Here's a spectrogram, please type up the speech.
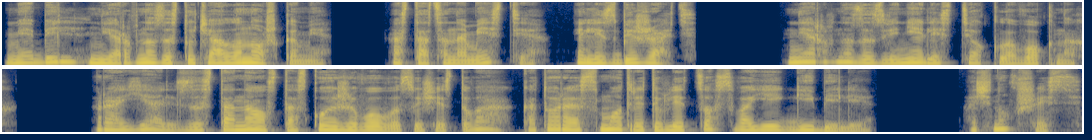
Мебель нервно застучала ножками. Остаться на месте или сбежать? Нервно зазвенели стекла в окнах. Рояль застонал с тоской живого существа, которое смотрит в лицо своей гибели. Очнувшись,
